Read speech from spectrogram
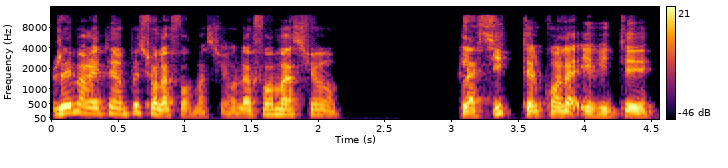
vais m'arrêter un peu sur la formation. La formation classique, telle qu'on l'a héritée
